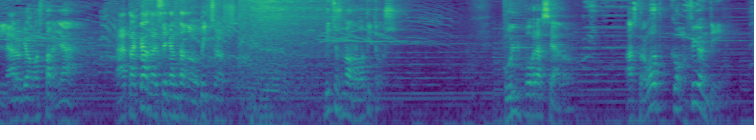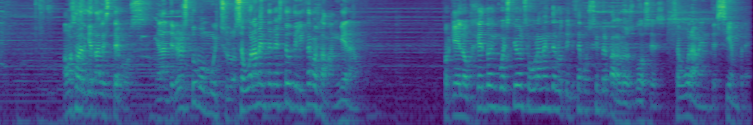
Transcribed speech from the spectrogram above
Claro que vamos para allá. Atacad a ese cantado, bichos. Bichos no, robotitos. Pulpo braseado. Astrobot, confío en ti. Vamos a ver qué tal este boss. El anterior estuvo muy chulo. Seguramente en este utilicemos la manguera Porque el objeto en cuestión seguramente lo utilicemos siempre para los bosses. Seguramente, siempre.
